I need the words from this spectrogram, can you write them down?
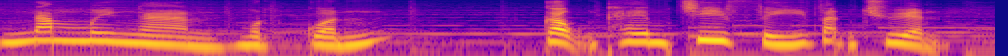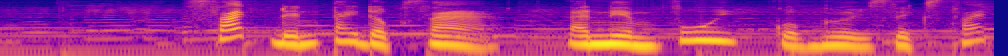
50.000 một cuốn, cộng thêm chi phí vận chuyển. Sách đến tay độc giả là niềm vui của người dịch sách.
